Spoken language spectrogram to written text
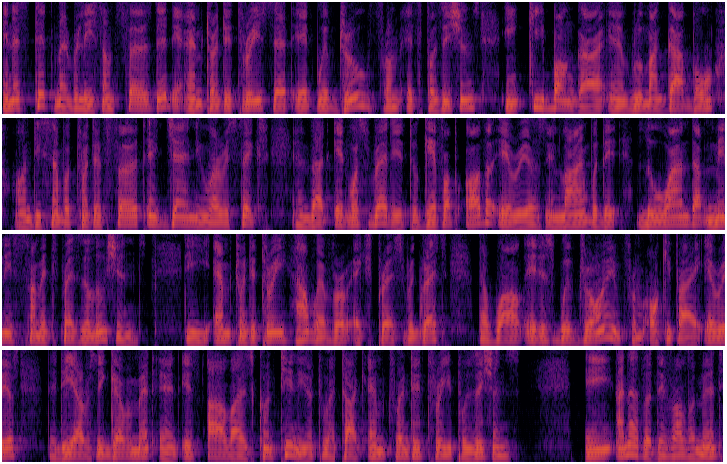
In a statement released on Thursday, the M23 said it withdrew from its positions in Kibumba and Rumangabo on December 23rd and January 6th, and that it was ready to give up other areas in line with the Luanda mini summit resolutions. The M23, however, expressed regret that while it is withdrawing from occupied areas, the DRC government and its allies continue to attack M23 positions. In another development,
